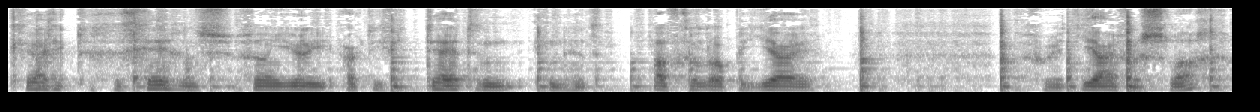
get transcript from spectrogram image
krijg ik de gegevens van jullie activiteiten in het afgelopen jaar voor het jaarverslag.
